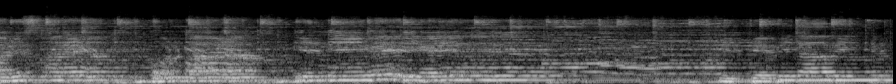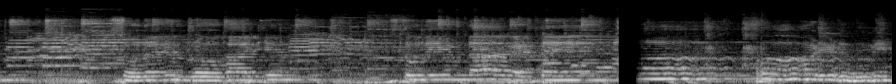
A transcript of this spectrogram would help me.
അനുസ്മരണം കൊണ്ടാടാം എന്നീ വേദികളിൽ നിത്യപിതാവിനും സുതനും റോഹായ്ക്കും സ്തുതിയുണ്ടാകട്ടെ. പാടിടുവിൻ.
